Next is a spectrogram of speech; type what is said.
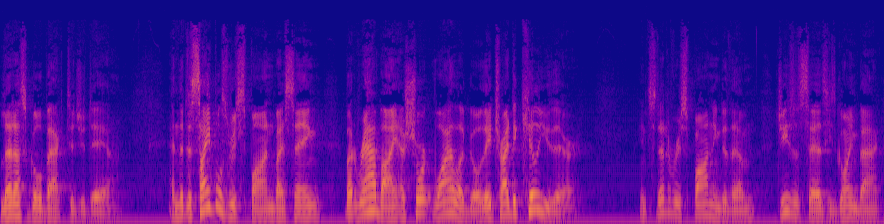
Let us go back to Judea. And the disciples respond by saying, but, Rabbi, a short while ago, they tried to kill you there. Instead of responding to them, Jesus says he's going back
